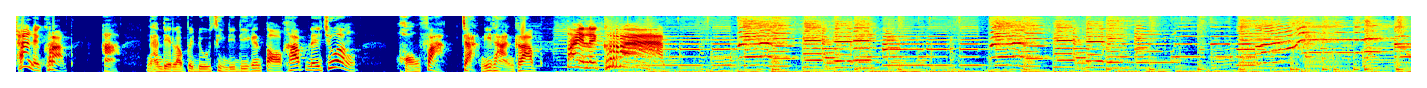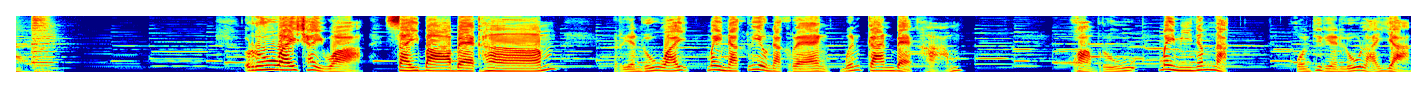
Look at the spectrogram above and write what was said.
ใช่เลยครับอะงั้นเดี๋ยวเราไปดูสิ่งดีๆกันต่อครับ ในช่วงของฝากจากนิทานครับได้เลยครับรู้ไว้ใช่ว่า ใส่บาแบกหาม เรียนรู้ไว้ไม่หนักเรี่ยวหนักแรงเหมือนการแบกหาม ความรู้ไม่มีน้ำหนัก คนที่เรียนรู้หลายอย่าง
